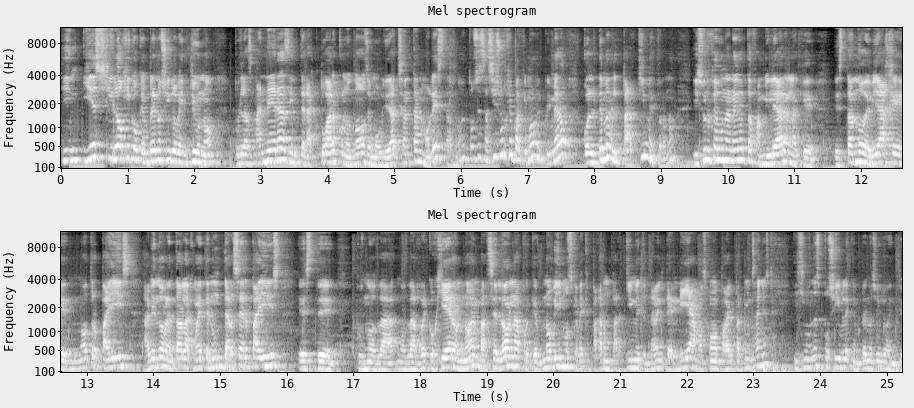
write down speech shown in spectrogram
Y, y es ilógico que en pleno siglo XXI, pues las maneras de interactuar con los nodos de movilidad sean tan molestas, ¿no? Entonces así surge Parquimóvil, primero con el tema del parquímetro, ¿no? Y surge una anécdota familiar en la que estando de viaje en otro país, habiendo rentado la camioneta en un tercer país, este, pues nos la, nos la recogieron, ¿no? En Barcelona, porque no vimos que había que pagar un parquímetro, no entendíamos cómo pagar el parquímetro años, y dijimos, no es posible que en pleno siglo XXI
